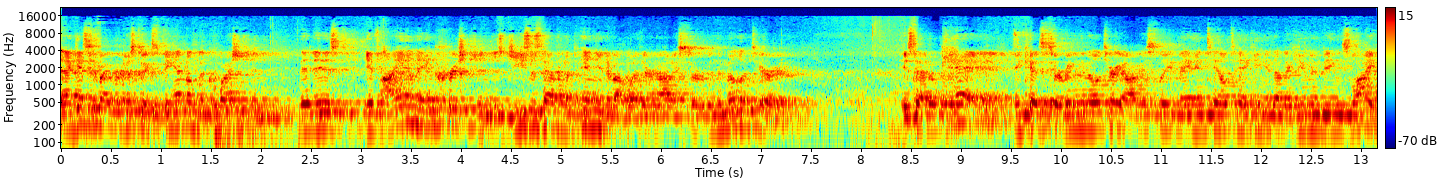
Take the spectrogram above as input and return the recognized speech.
I guess if I were just to expand on the question, that is, if I am a Christian, does Jesus have an opinion about whether or not I serve in the military? Is that okay? Because serving in the military obviously may entail taking another human being's life.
